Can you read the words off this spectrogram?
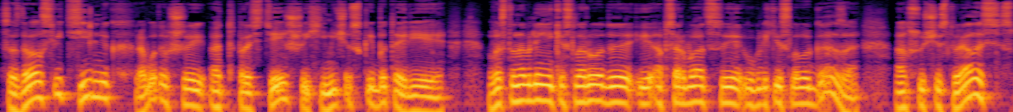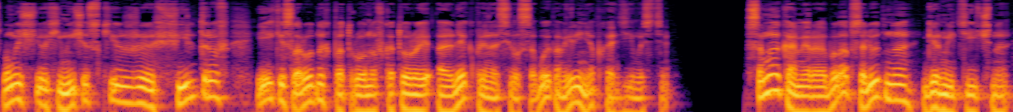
создавал светильник, работавший от простейшей химической батареи. Восстановление кислорода и абсорбации углекислого газа осуществлялось с помощью химических же фильтров и кислородных патронов, которые Олег приносил с собой по мере необходимости. Сама камера была абсолютно герметична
